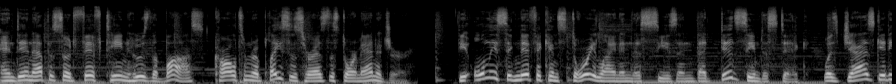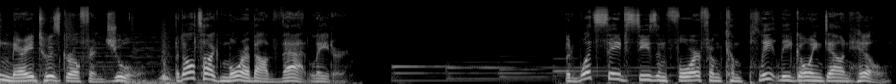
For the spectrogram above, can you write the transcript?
And in episode 15, Who's the Boss, Carlton replaces her as the store manager. The only significant storyline in this season that did seem to stick was Jazz getting married to his girlfriend Jewel, but I'll talk more about that later. But what saved season 4 from completely going downhill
